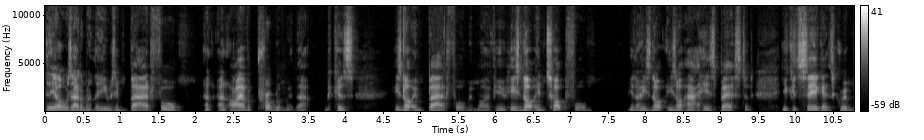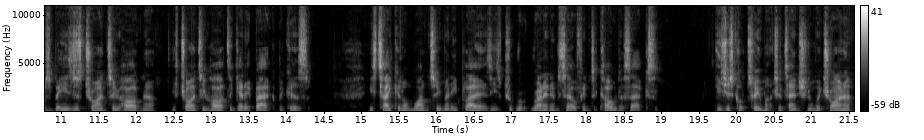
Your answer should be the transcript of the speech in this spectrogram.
Dr was adamant that he was in bad form, and, and I have a problem with that because he's not in bad form in my view. He's not in top form. You know, he's not he's not at his best, and you can see against Grimsby, he's just trying too hard now. He's trying too hard to get it back because he's taken on one too many players. He's running himself into cul-de-sacs. He's just got too much attention, and we're trying to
